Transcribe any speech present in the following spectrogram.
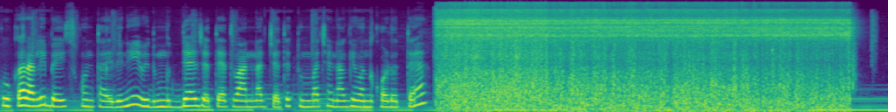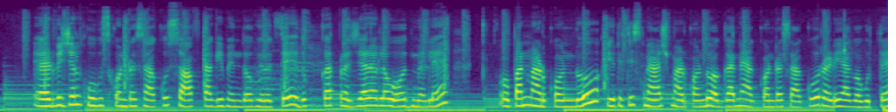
ಕುಕ್ಕರಲ್ಲಿ ಬೇಯಿಸ್ಕೊತಾ ಇದ್ದೀನಿ. ಇದು ಮುದ್ದೆ ಜೊತೆ ಅಥವಾ ಅನ್ನದ ಜೊತೆ ತುಂಬ ಚೆನ್ನಾಗಿ ಹೊಂದ್ಕೊಡುತ್ತೆ ಎರಡು ವಿಜಲ್ ಕೂಗಿಸ್ಕೊಂಡ್ರೆ ಸಾಕು ಸಾಫ್ಟಾಗಿ ಬೆಂದೋಗಿರುತ್ತೆ. ಇದು ಕುಕ್ಕರ್ ಪ್ರೆಷರ್ ಎಲ್ಲ ಹೋದ್ಮೇಲೆ ಓಪನ್ ಮಾಡಿಕೊಂಡು, ಈ ರೀತಿ ಸ್ಮ್ಯಾಶ್ ಮಾಡಿಕೊಂಡು, ಒಗ್ಗರಣೆ ಹಾಕ್ಕೊಂಡ್ರೆ ಸಾಕು ರೆಡಿ ಆಗೋಗುತ್ತೆ.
